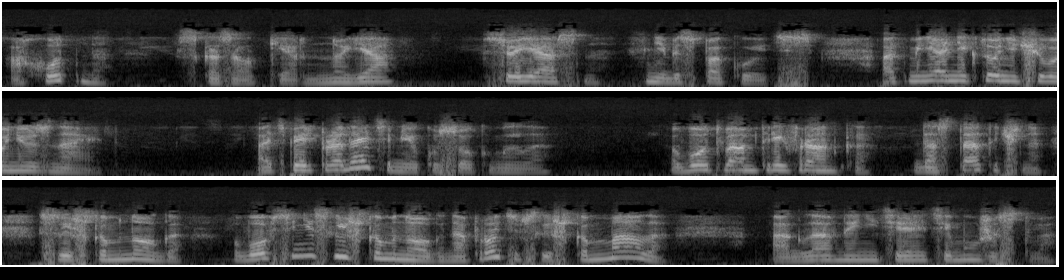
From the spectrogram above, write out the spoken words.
Охотно, — сказал Керн, — но я... Все ясно, не беспокойтесь. От меня никто ничего не узнает. А теперь продайте мне кусок мыла. Вот вам три франка. Достаточно? Слишком много. Вовсе не слишком много, напротив, слишком мало. А главное, не теряйте мужества.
